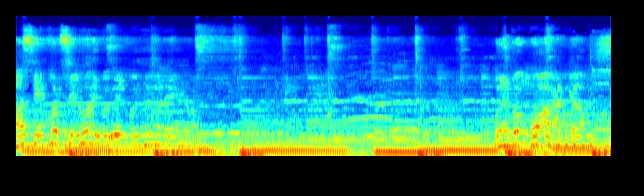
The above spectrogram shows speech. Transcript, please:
อเสียงคนสิรวยมืออื่นมือเนื้อเลยครับ เปิดพวกพ่อกันครับ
